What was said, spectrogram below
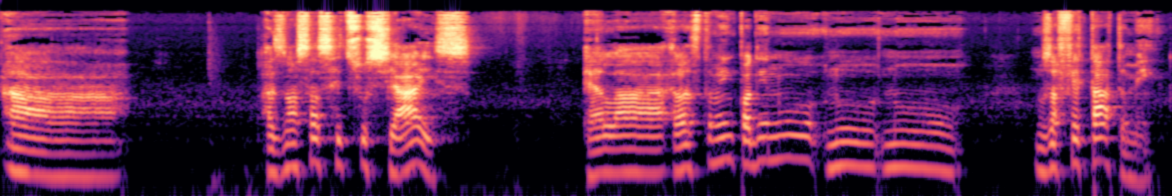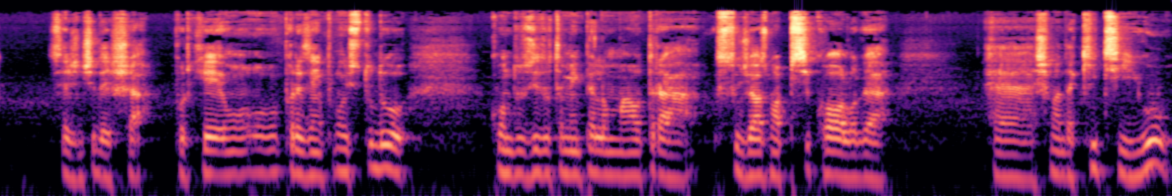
A, as nossas redes sociais ela, elas também podem no, no, no nos afetar também, se a gente deixar. Porque, um, por exemplo, um estudo conduzido também pela uma outra estudiosa, uma psicóloga é, chamada Kitty Yu,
